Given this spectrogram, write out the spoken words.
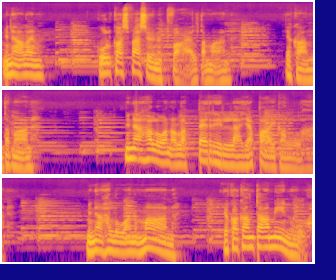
Minä olen kuulkaas väsynyt vaeltamaan ja kantamaan. Minä haluan olla perillä ja paikallaan. Minä haluan maan, joka kantaa minua.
